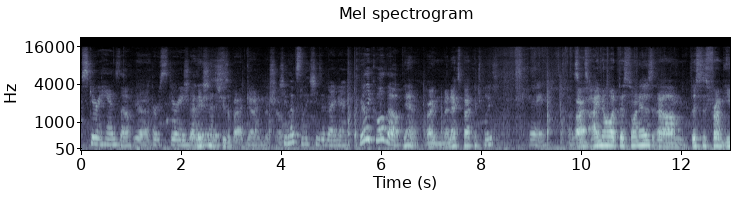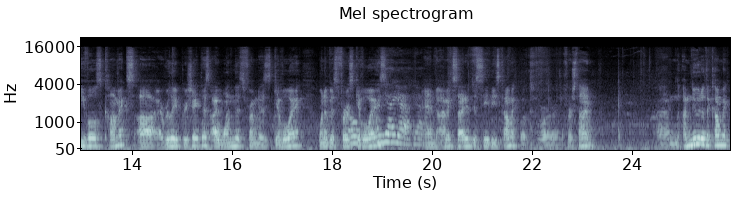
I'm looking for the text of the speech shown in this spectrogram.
scary hands though, Yeah. or scary. She, I think she's, she's a bad guy in the show. She looks like she's a bad guy. Really cool though. yeah. All right. My next package, please. Okay. Oh, All right. I know what this one is. Um, this is from Evil's Comics. Uh, I really appreciate this. I won this from his giveaway, one of his first oh, giveaways. Oh yeah, yeah, yeah. and I'm excited to see these comic books for the first time. Um, I'm new to the comic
